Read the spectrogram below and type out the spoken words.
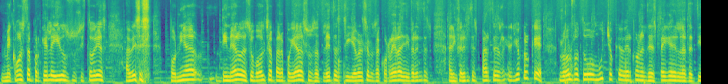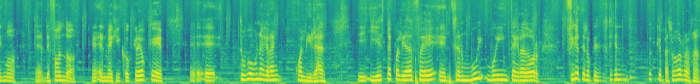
me consta porque he leído sus historias, a veces ponía dinero de su bolsa para apoyar a sus atletas y llevárselos a correr a diferentes, a diferentes partes. Yo creo que Rodolfo tuvo mucho que ver con el despegue del atletismo eh, de fondo en México. Creo que eh, eh, tuvo una gran cualidad y, esta cualidad fue el ser muy, muy integrador. Fíjate lo que que pasó, Rafa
